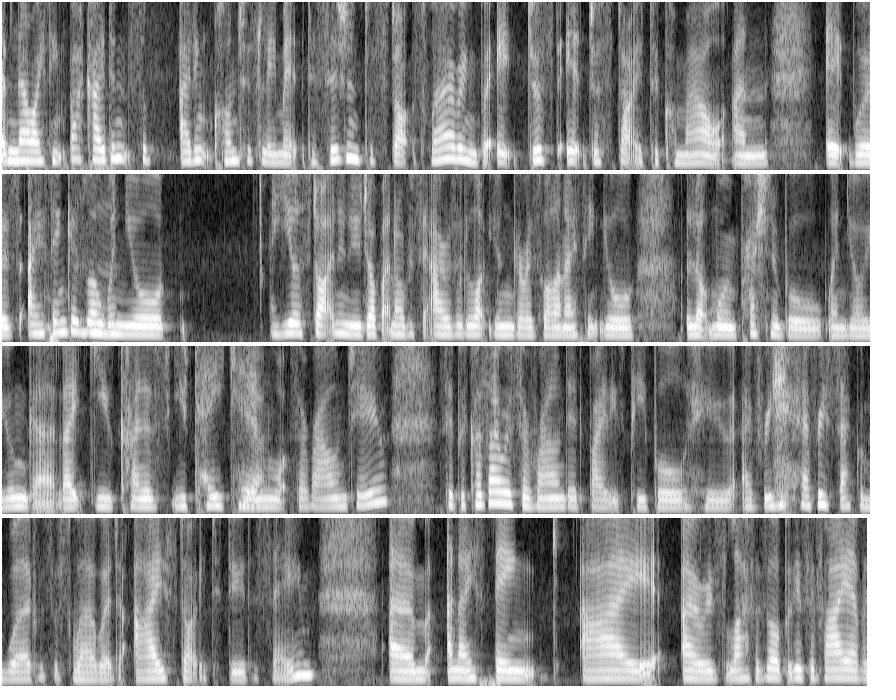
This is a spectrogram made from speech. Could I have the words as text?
and now I think back, I didn't I didn't consciously make the decision to start swearing, but it just it just started to come out, and it was I think as well mm-hmm. when you're you're starting a new job and obviously I was a lot younger as well and I think you're a lot more impressionable when you're younger like you kind of you take in yeah. what's around you so because I was surrounded by these people who every every second word was a swear word I started to do the same um, and I think I I always laugh as well because if I ever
